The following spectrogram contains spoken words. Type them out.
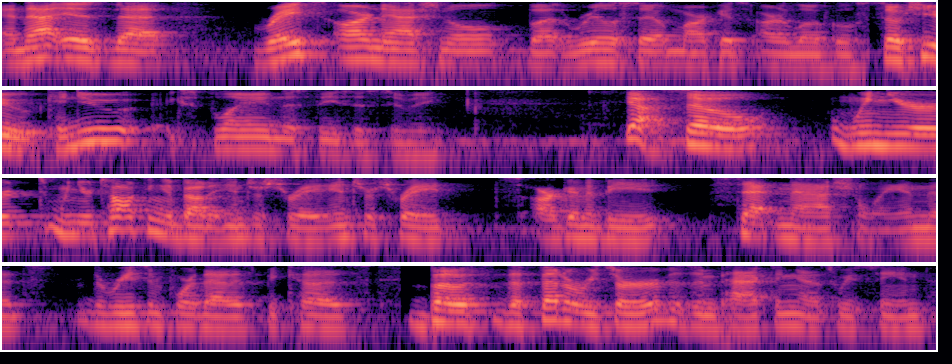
and that is that rates are national, but real estate markets are local. So, Hugh, can you explain this thesis to me? Yeah. So when you're when you're talking about an interest rate, interest rates are going to be set nationally, and that's the reason for that is because both the Federal Reserve is impacting, as we've seen,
